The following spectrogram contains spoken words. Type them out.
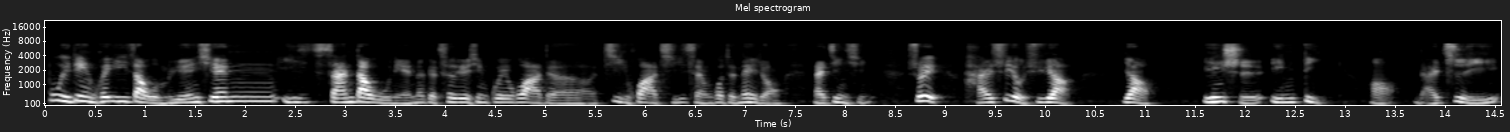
不一定会依照我们原先一三到五年那个策略性规划的计划期程或者内容来进行，所以还是有需要。要因时因地啊来质疑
